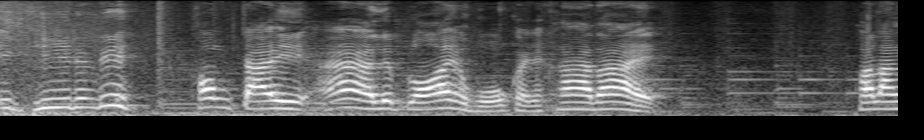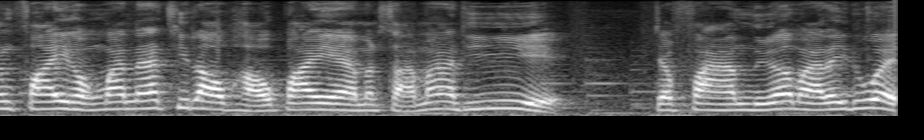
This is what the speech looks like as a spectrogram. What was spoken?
อีกทีหนึ่งดิข้องใจ อ่า เรียบร้อย โอ้โห กว่าจะฆ่าได้ พลังไฟของมันนะที่เราเผาไปอะ มันสามารถที่จะฟาร์มเนื้อมาได้ด้วย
